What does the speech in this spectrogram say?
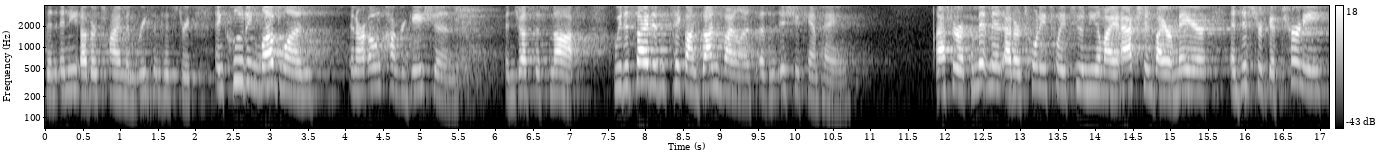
than any other time in recent history, including loved ones in our own congregations in Justice Knox, we decided to take on gun violence as an issue campaign. After a commitment at our 2022 Nehemiah Action by our mayor and district attorney,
